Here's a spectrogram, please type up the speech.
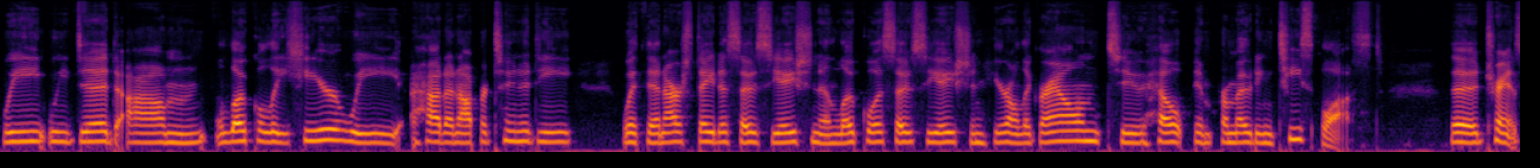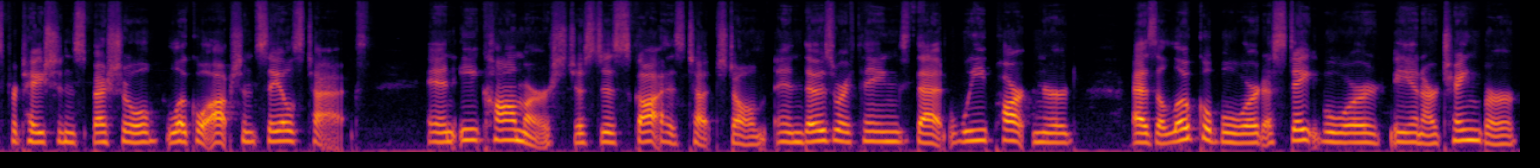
We we did um, locally here. We had an opportunity within our state association and local association here on the ground to help in promoting T-SPLOST, the transportation special local option sales tax, and e-commerce, just as Scott has touched on. And those were things that we partnered as a local board, a state board, and our chamber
